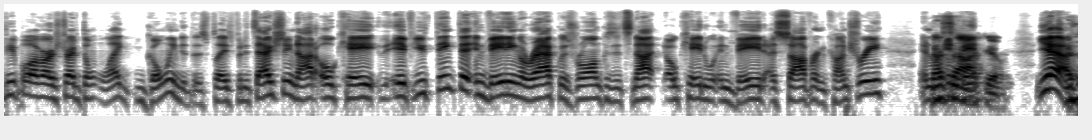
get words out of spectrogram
people of our stripe don't like going to this place but it's actually not okay. If you think that invading iraq was wrong because it's not okay to invade a sovereign country and that's invade, how i feel yeah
